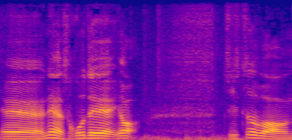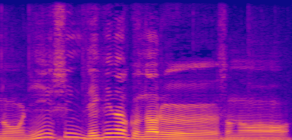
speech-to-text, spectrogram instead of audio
えー、ね、そこで、いや、実はあの、妊娠できなくなる、その、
